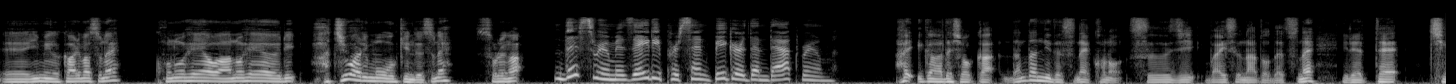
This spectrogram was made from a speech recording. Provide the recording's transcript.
えー意味が変わりますね。この部屋はあの部屋より8割も大きいんですね。それが、This room is 80% bigger than that room. はい、いかがでしょうか？だんだんにですね、この数字、倍数などですね、入れて違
